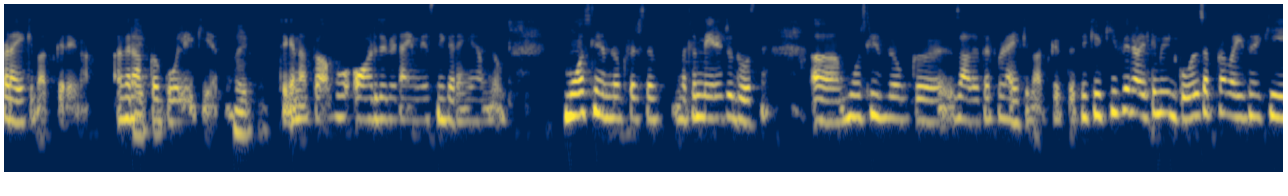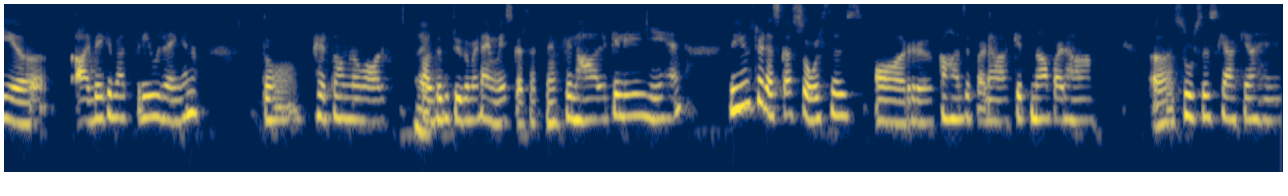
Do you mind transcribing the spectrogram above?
पढ़ाई की बात करेगा अगर आपका गोल एक ही है तो। ठीक है ना? तो आप वो और जगह टाइम वेस्ट नहीं करेंगे हम लोग। मोस्टली हम लोग फिर से मतलब मेरे जो दोस्त हैं मोस्टली हम लोग ज़्यादातर पढ़ाई की बात करते थे क्योंकि फिर अल्टीमेट गोल सबका वही था कि आर के बाद फ्री हो जाएँगे ना तो फिर तो हम लोग और फालतू की चीज़ों में टाइम वेस्ट कर सकते हैं। फ़िलहाल के लिए ये है। We use to discuss sources और कहाँ से पढ़ा कितना पढ़ा सोर्सेज क्या क्या हैं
